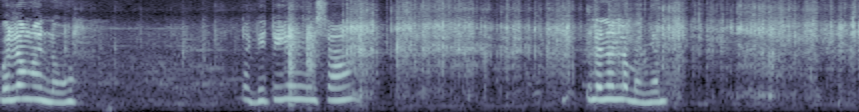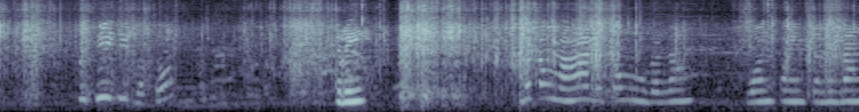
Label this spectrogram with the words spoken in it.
Walang ano. Tag dito yung isa. Ilan ang laman yan? JD ba to? Three. Ba't ang mahal? Ito mura lang. One point ano lang.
